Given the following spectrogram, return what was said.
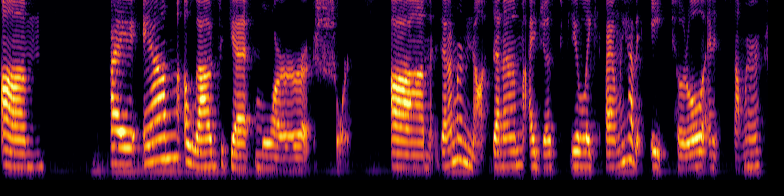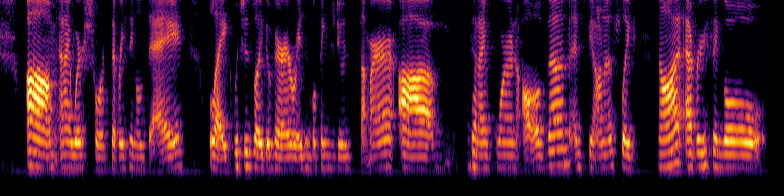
Um, I am allowed to get more shorts um denim or not denim i just feel like if i only have eight total and it's summer um and i wear shorts every single day like which is like a very reasonable thing to do in summer um then i've worn all of them and to be honest like not every single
